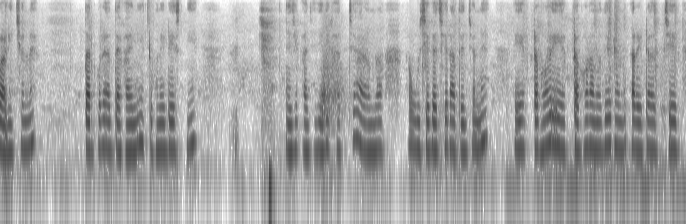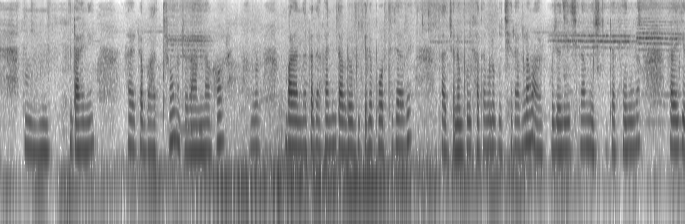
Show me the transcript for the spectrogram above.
বাড়ির জন্যে। তারপরে আর দেখায়নি একটুখানি রেস্ট নিয়ে। এই যে কাজে দিদি খাচ্ছে আর আমরা গুছিয়ে গেছি রাতের জন্যে। এই একটা ঘর, এই একটা ঘর আমাদের রুম আর এটা হচ্ছে ডাইনিং আর এটা বাথরুম এটা রান্নাঘর। আমার বারান্দাটা দেখায়নি তারপরে বিকেলে পড়তে যাবে। তার জন্য বই খাতাগুলো গুছিয়ে রাখলাম আর পুজো দিয়েছিলাম, মিষ্টিটা খেয়ে নিলাম। আর এই যে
